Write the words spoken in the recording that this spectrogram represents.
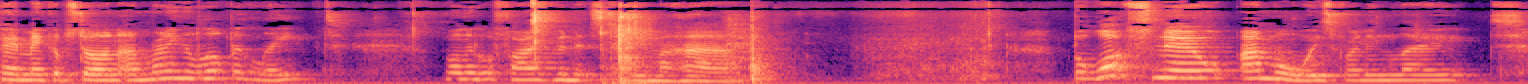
Okay, makeup's done. I'm running a little bit late. I've only got five minutes to do my hair. But what's new? I'm always running late.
